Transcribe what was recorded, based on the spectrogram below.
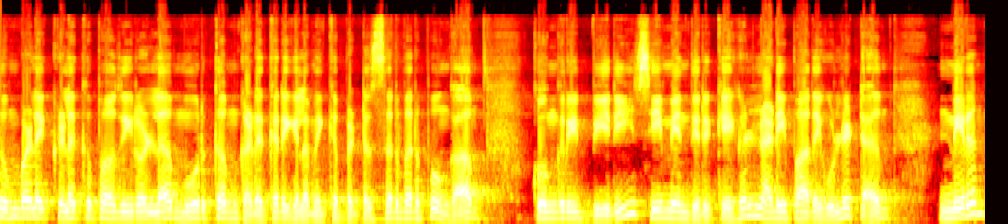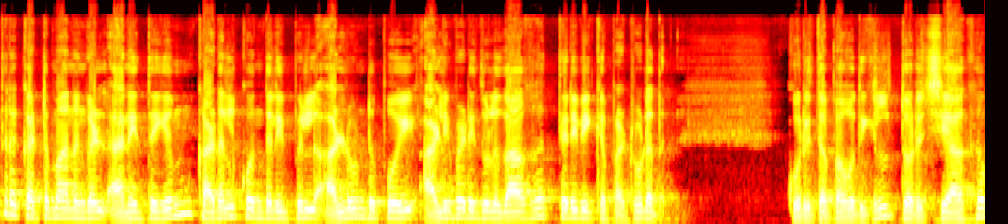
தும்பளை கிழக்கு பகுதியிலுள்ள மூர்க்கம் கடற்கரையில் அமைக்கப்பட்ட சிறுவர் பூங்கா கொங்கிரீட் பீதி சீமேந்து இருக்கைகள் நடைபாதை உள்ளிட்ட நிரந்தர கட்டுமானங்கள் அனைத்தையும் கடல் கொந்தளிப்பில் அள்ளுண்டு போய் அழிவடைந்துள்ளதாக தெரிவிக்கப்பட்டுள்ளது. குறித்த பகுதியில் தொடர்ச்சியாக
